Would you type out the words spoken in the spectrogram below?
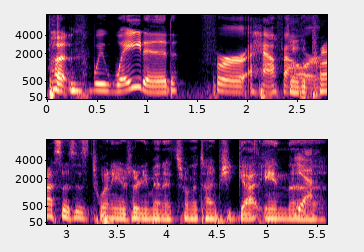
But we waited for a half hour. So the process is twenty or thirty minutes from the time she got in the. yeah.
